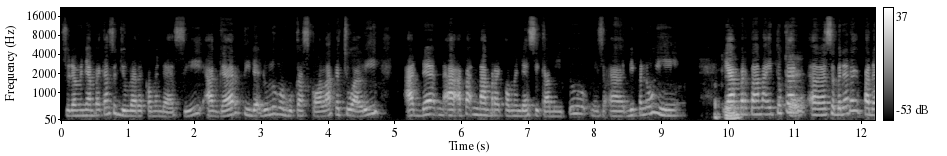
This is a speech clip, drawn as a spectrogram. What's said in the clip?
sudah menyampaikan sejumlah rekomendasi agar tidak dulu membuka sekolah kecuali ada apa enam rekomendasi kami itu eh, dipenuhi. Yang pertama itu kan eh, sebenarnya pada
